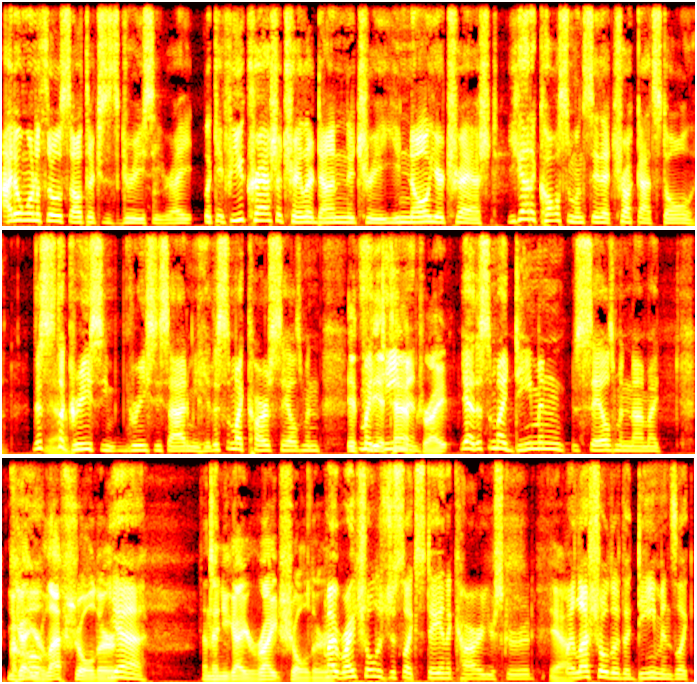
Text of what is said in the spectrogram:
I don't want to throw this out there because it's greasy, right? Like, if you crash a trailer down in a tree, you know you're trashed. You got to call someone and say that truck got stolen. This is the greasy, greasy side of me here. This is my car salesman. It's my the demon. attempt, right? Yeah, this is my demon salesman on my. you got your left shoulder, Yeah, and then you got your right shoulder. my right shoulder's just like stay in the car, you're screwed. Yeah. My left shoulder, the demon's like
